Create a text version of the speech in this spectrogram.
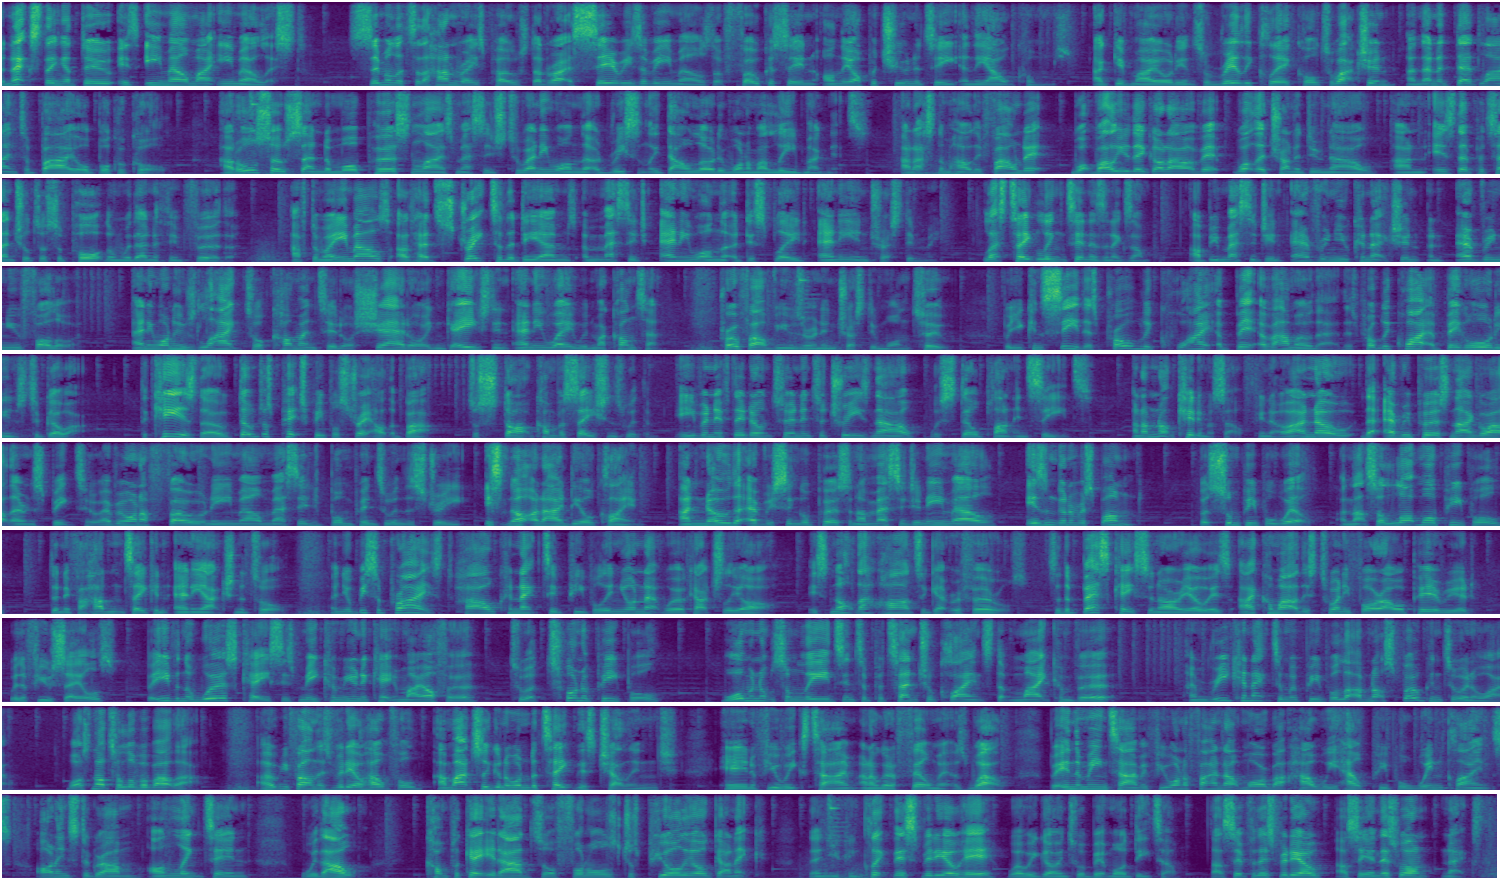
The next thing I'd do is email my email list. Similar to the hand raise post, I'd write a series of emails that focus in on the opportunity and the outcomes. I'd give my audience a really clear call to action and then a deadline to buy or book a call. I'd also send a more personalised message to anyone that had recently downloaded one of my lead magnets. I'd ask them how they found it, what value they got out of it, what they're trying to do now, and is there potential to support them with anything further. After my emails, I'd head straight to the DMs and message anyone that had displayed any interest in me. Let's take LinkedIn as an example. I'd be messaging every new connection and every new follower. Anyone who's liked or commented or shared or engaged in any way with my content. Profile views are an interesting one too, but you can see there's probably quite a bit of ammo there. There's probably quite a big audience to go at. The key is though, don't just pitch people straight out the bat. Just start conversations with them. Even if they don't turn into trees now, we're still planting seeds. And I'm not kidding myself, you know, I know that every person I go out there and speak to, everyone I phone, email, message, bump into in the street, it's not an ideal client. I know that every single person I message and email isn't going to respond, but some people will. And that's a lot more people than if I hadn't taken any action at all. And you'll be surprised how connected people in your network actually are. It's not that hard to get referrals. So the best case scenario is I come out of this 24 hour period with a few sales, but even the worst case is me communicating my offer to a ton of people, warming up some leads into potential clients that might convert, and reconnecting with people that I've not spoken to in a while. What's not to love about that? I hope you found this video helpful. I'm actually going to undertake this challenge in a few weeks' time and I'm going to film it as well. But in the meantime, if you want to find out more about how we help people win clients on Instagram, on LinkedIn, without complicated ads or funnels, just purely organic, then you can click this video here where we go into a bit more detail. That's it for this video. I'll see you in this one next.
